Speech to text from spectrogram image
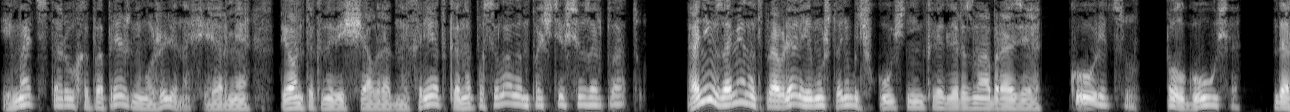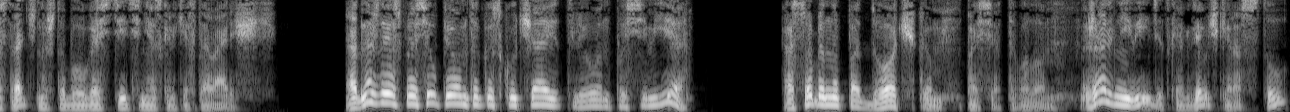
и мать-старуха по-прежнему жили на ферме. Пионток навещал родных редко, но посылал им почти всю зарплату. Они взамен отправляли ему что-нибудь вкусненькое для разнообразия — курицу, полгуся, достаточно, чтобы угостить нескольких товарищей. Однажды я спросил Пионтека, скучает ли он по семье, Особенно по дочкам, — посетовал он. Жаль, не видит, как девочки растут.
